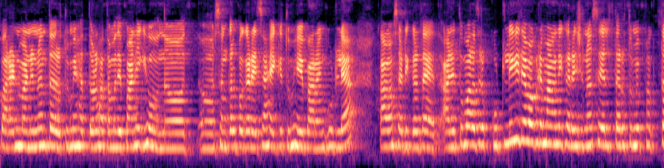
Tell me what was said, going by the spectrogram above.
पारायण मांडल्यानंतर तुम्ही हातोळ हातामध्ये पाणी घेऊन संकल्प करायचा आहे की तुम्ही हे पारायण कुठल्या कामासाठी करतायत. आणि तुम्हाला जर कुठलीही देवाकडे मागणी करायची नसेल तर तुम्ही फक्त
